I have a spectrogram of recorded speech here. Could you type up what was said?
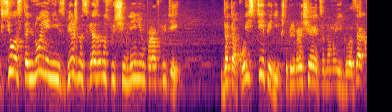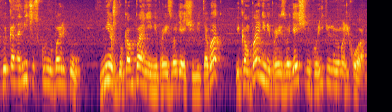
Все остальное неизбежно связано с ущемлением прав людей. До такой степени, что превращается на моих глазах в экономическую борьбу между компаниями, производящими табак, и компаниями, производящими курительную марихуану.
